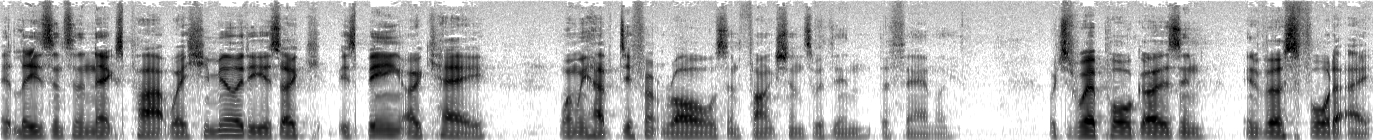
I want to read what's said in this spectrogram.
it leads into the next part where humility is, okay, is being okay when we have different roles and functions within the family, which is where Paul goes in, in verse 4 to 8.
